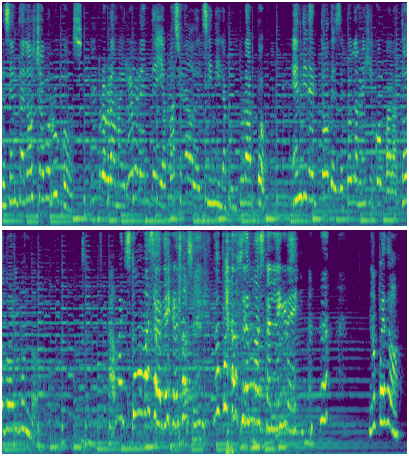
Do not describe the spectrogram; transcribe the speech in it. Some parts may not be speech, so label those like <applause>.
presenta Los Chavorrucos, un programa irreverente y apasionado del cine y la cultura pop, en directo desde Puebla, México para todo el mundo. Ah, Max, ¿cómo vas a alegre? No, no puedo ser más alegre. <laughs> No puedo.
